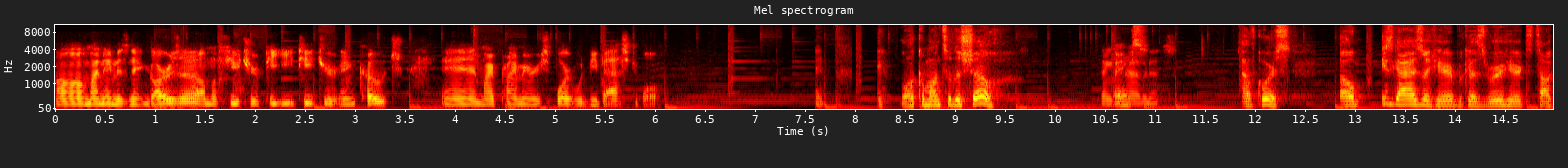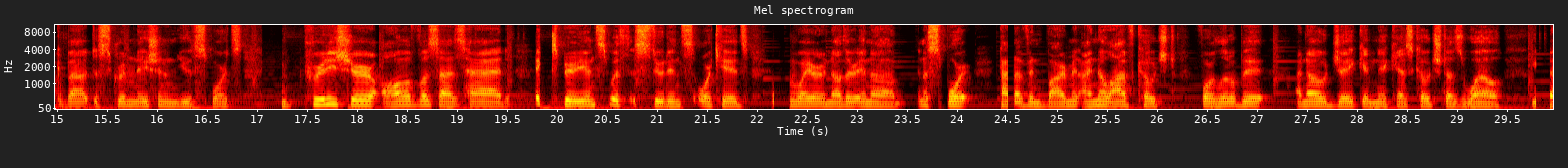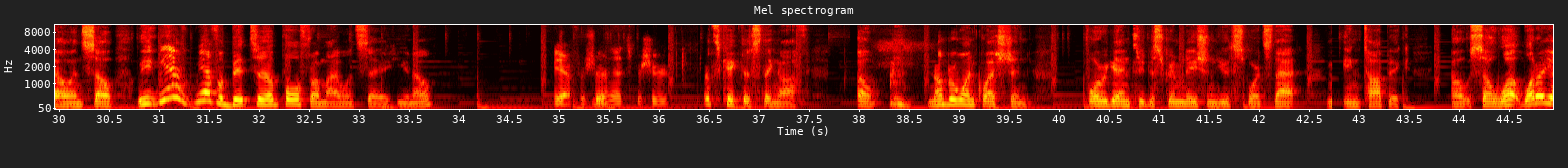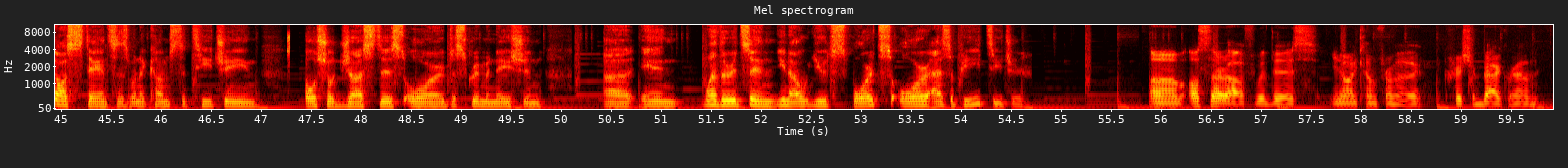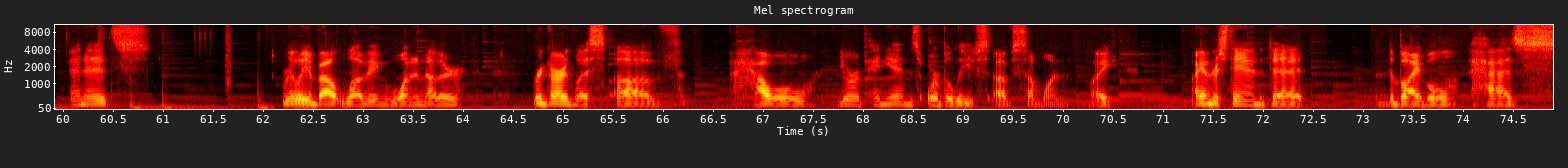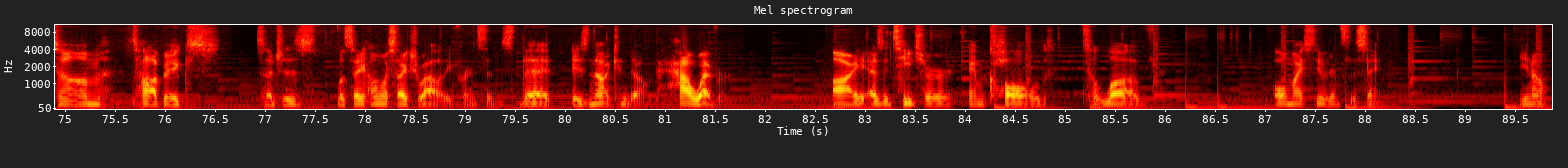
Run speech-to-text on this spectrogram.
Uh, my name is Nick Garza. I'm a future PE teacher and coach, and my primary sport would be basketball. Hey, welcome onto the show. Thanks, Thanks. for having us. Of course. So these guys are here because we're here to talk about discrimination in youth sports. I'm pretty sure all of us has had experience with students or kids one way or another in a in a sport kind of environment. I know I've coached for a little bit. I know Jake and Nick has coached as well, you know, and so we, we have we have a bit to pull from, I would say, you know. Yeah, for Sure, sure. that's for sure. let's kick this thing off. Oh, number one question before we get into discrimination youth sports, that main topic. Oh, so what what are y'all stances when it comes to teaching social justice or discrimination uh, in whether it's in you know youth sports or as a PE teacher? Um, I'll start off with this. You know, I come from a Christian background, and it's really about loving one another, regardless of how your opinions or beliefs of someone. Like, I understand that the Bible has some topics, such as, let's say, homosexuality, for instance, that is not condoned. However, I, as a teacher, am called to love all my students the same. You know,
